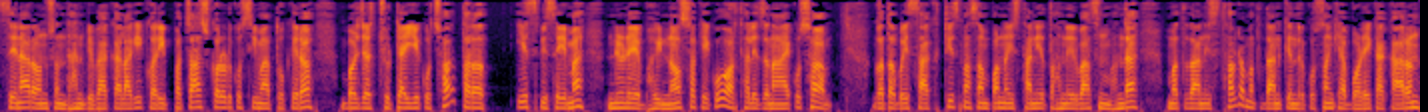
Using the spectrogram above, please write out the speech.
सेना र अनुसन्धान विभागका लागि करिब पचास करोड़को सीमा तोकेर बजेट छुट्याइएको छ तर यस विषयमा निर्णय भइ नसकेको अर्थले जनाएको छ। गत वैशाख तीसमा सम्पन्न स्थानीय तह निर्वाचन भन्दा मतदान स्थल र मतदान केन्द्रको संख्या बढ़ेका कारण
